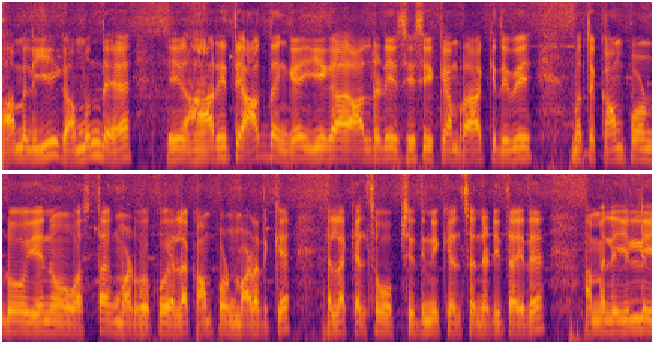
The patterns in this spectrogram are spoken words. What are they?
ಆಮೇಲೆ ಈಗ ಮುಂದೆ ಈ ಆ ರೀತಿ ಆಗ್ದಂಗೆ ಈಗ ಆಲ್ರೆಡಿ ಸಿ ಸಿ ಕ್ಯಾಮ್ರಾ ಹಾಕಿದ್ದೀವಿ. ಮತ್ತು ಕಾಂಪೌಂಡು ಏನು ಹೊಸ್ದಾಗಿ ಮಾಡಬೇಕು, ಎಲ್ಲ ಕಾಂಪೌಂಡ್ ಮಾಡೋದಕ್ಕೆ ಎಲ್ಲ ಕೆಲಸ ಒಪ್ಸಿದ್ದೀನಿ, ಕೆಲಸ ನಡೀತಾ ಇದೆ. ಆಮೇಲೆ ಇಲ್ಲಿ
